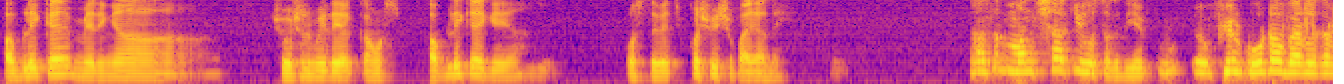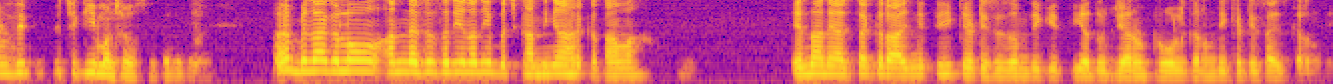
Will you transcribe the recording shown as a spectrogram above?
ਪਬਲਿਕ ਹੈ। ਮੇਰੀਆਂ ਸੋਸ਼ਲ ਮੀਡੀਆ ਅਕਾਊਂਟਸ ਪਬਲਿਕ ਹੈਗੇ ਆ। ਉਸ ਦੇ ਵਿੱਚ ਕੁਝ ਵੀ ਛੁਪਾਇਆ ਨਹੀਂ। ਤਾਂ ਸਰ ਮਨਸ਼ਾ ਕੀ ਹੋ ਸਕਦੀ ਹੈ? ਫਿਰ ਫੋਟੋ ਵਾਇਰਲ ਕਰਨ ਦੇ ਪਿੱਛੇ ਕੀ ਮਨਸ਼ਾ ਹੋ ਸਕਦੀ ਹੈ ਬਿਨਾਂ ਗੱਲੋਂ ਅਨਨੈਸੈਸਰੀ ਇਹਨਾਂ ਦੀਆਂ ਬਚਕਾਨੀਆਂ ਹਰਕਤਾਂ ਵਾ ਇਹਨਾਂ ਨੇ ਅੱਜ ਤੱਕ ਰਾਜਨੀਤੀ ਹੀ ਕ੍ਰਿਟਿਸਿਜ਼ਮ ਦੀ ਕੀਤੀ ਆ ਦੂਜਿਆਂ ਨੂੰ ਟ੍ਰੋਲ ਕਰਨ ਦੀ ਕ੍ਰਿਟਿਸਾਈਜ਼ ਕਰਨ ਦੀ।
